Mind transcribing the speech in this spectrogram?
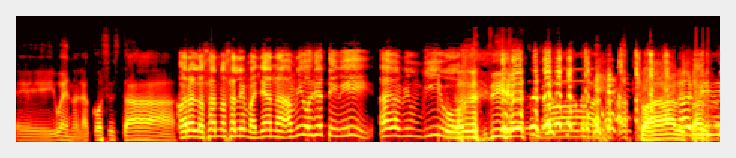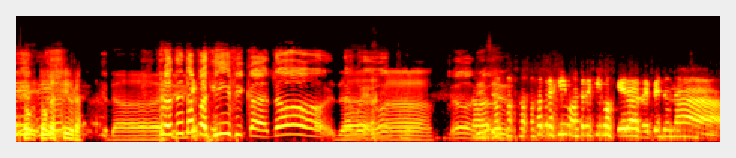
Eh, y bueno, la cosa está. Ahora Lozano sale mañana. Amigos de ATV, hágame un vivo. Sí. Suave, suave. mire, to- Tocas fibra. No, Protesta pacífica, no. no. Está huevón. No. No, No, Dice- no, no, nosotros dijimos, nosotros dijimos que era de repente una,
